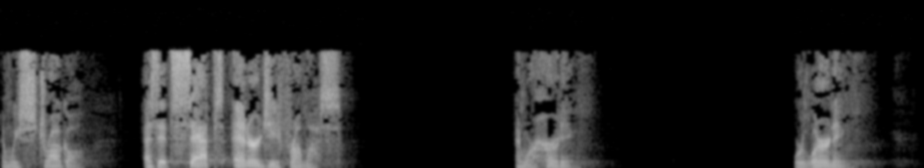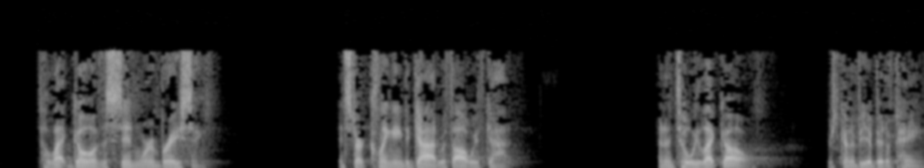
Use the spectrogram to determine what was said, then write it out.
and we struggle, as it saps energy from us, and we're hurting. We're learning to let go of the sin we're embracing and start clinging to God with all we've got. And until we let go, there's going to be a bit of pain.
